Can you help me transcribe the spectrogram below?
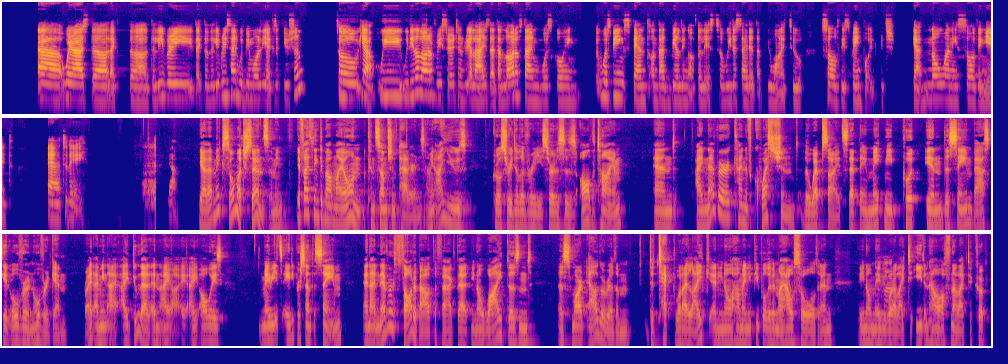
uh, whereas the like the delivery like the delivery side would be more the execution. So yeah we we did a lot of research and realized that a lot of time was going was being spent on that building of the list. So we decided that we wanted to solve this pain point which yeah no one is solving it uh, today. Yeah Yeah, that makes so much sense. I mean, if I think about my own consumption patterns, I mean, I use grocery delivery services all the time, and I never kind of questioned the websites that they make me put in the same basket over and over again, right? I mean, I, I do that, and I, I, I always maybe it's 80% the same. And I never thought about the fact that, you know, why doesn't a smart algorithm detect what I like and, you know, how many people live in my household and, you know, maybe what hmm I like to eat and how often I like to cook.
